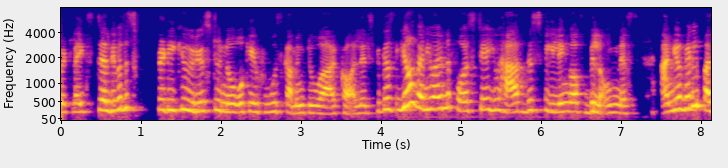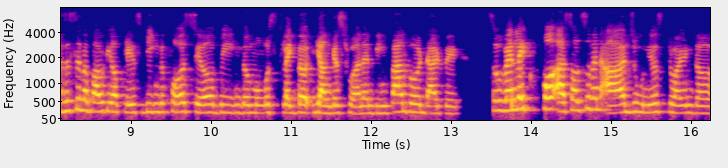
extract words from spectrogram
but like still they were just pretty curious to know okay who's coming to our college because you know when you are in the first year you have this feeling of belongingness and you're very possessive about your place being the first year being the most like the youngest one and being pampered that way so when like for us also when our juniors joined the,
